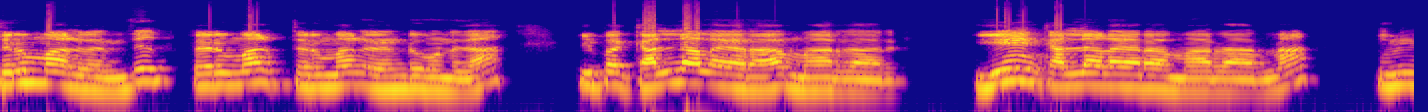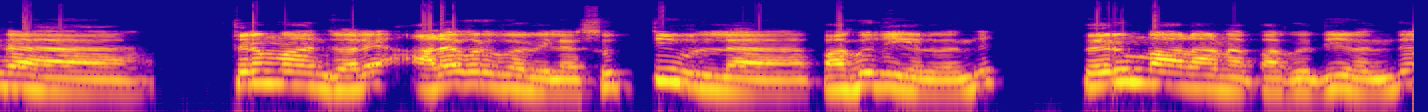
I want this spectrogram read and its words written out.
திருமால் வந்து பெருமாள் திருமால் ரெண்டு ஒன்று தான் இப்போ கல்லழகராக மாறுறாரு. ஏன் கல்லழகரா மாறுறாருன்னா இந்த திருமாஞ்சோலை அழகர் கோவிலை சுத்தி உள்ள பகுதிகள் வந்து பெரும்பாலான பகுதி வந்து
